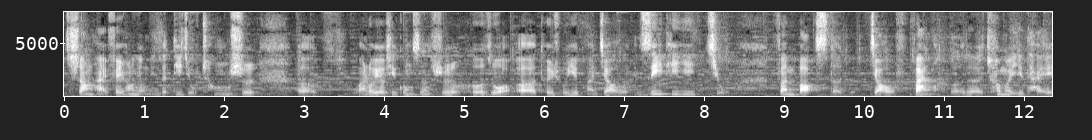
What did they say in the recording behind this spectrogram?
上海非常有名的第九城市呃网络游戏公司是合作呃推出一款叫 ZTE 九 Funbox 的叫饭盒的这么一台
